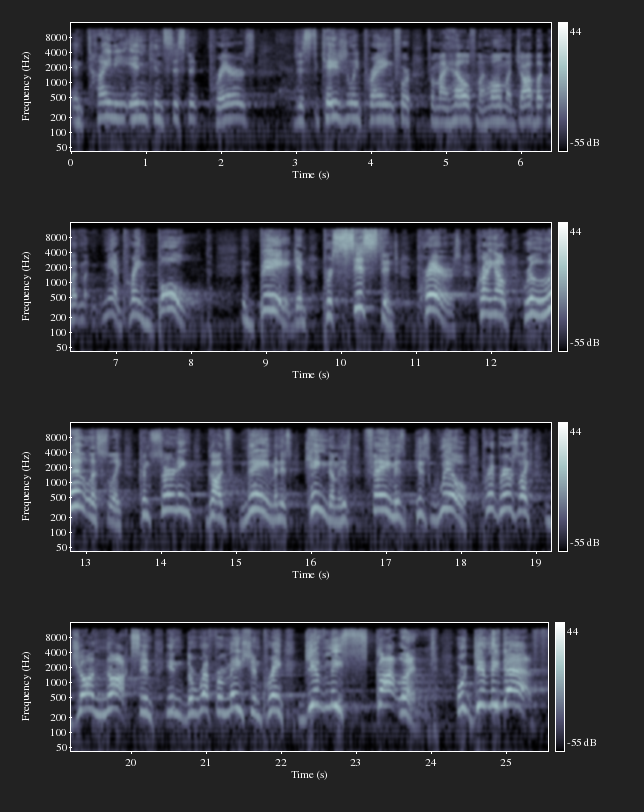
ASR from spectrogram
and tiny, inconsistent prayers just occasionally praying for, for my health, my home, my job, but my, my, man, praying bold and big and persistent prayers, crying out relentlessly concerning God's name and His kingdom, His fame, His, His will. Pray, prayers like John Knox in, in the Reformation praying, Give me Scotland or give me death.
